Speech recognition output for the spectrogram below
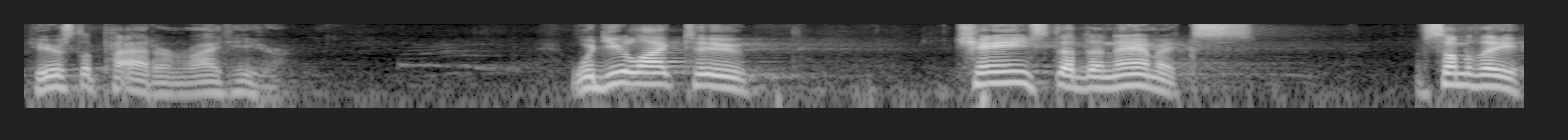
Here's the pattern right here. Would you like to change the dynamics of some of the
